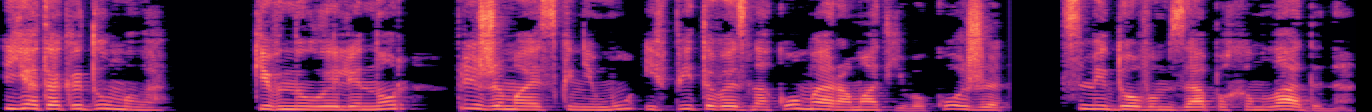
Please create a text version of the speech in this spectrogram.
«Я так и думала», Кивнула Эленор, прижимаясь к нему и впитывая знакомый аромат его кожи с медовым запахом ладана,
